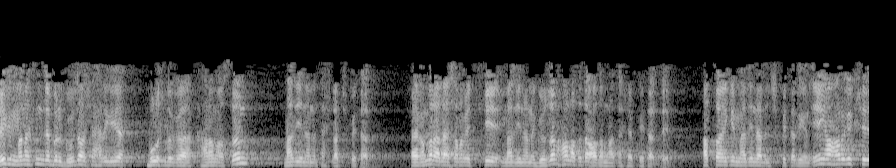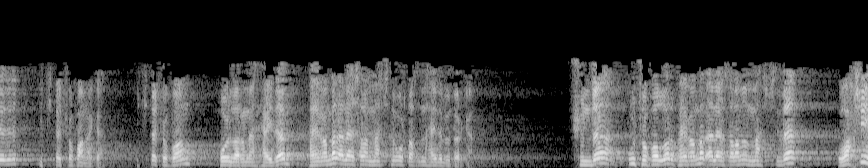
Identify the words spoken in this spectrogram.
Lekin mana shunday bir go'zal shahriga bo'lishligiga qaramasdan madinani tashlab chiqib ketadi. Payg'ambar alayhissalom aytdiki madinani go'zal holatida odamlar tashlab ketadi dedi. Hattoki madinadan chiqib ketadigan eng oxirgi kishi dedi ikkita cho'pon ekan. Ikkita cho'pon qo'ylarini haydab payg'ambar alayhissalom masjidni o'rtasidan haydab o'tarkan shunda u cho'ponlar payg'ambar alayhissalomni masjidida vahshiy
